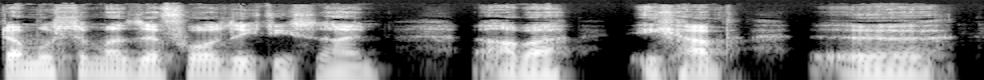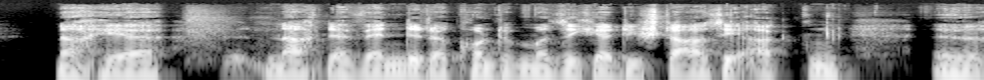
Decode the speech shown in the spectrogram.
da musste man sehr vorsichtig sein. Aber ich habe äh, nachher, nach der Wende, da konnte man sich ja die Stasi-Akten äh,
